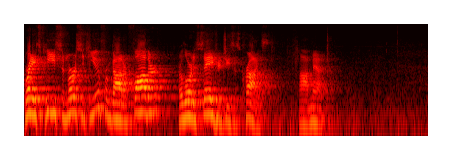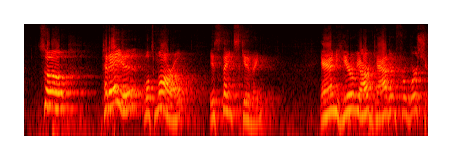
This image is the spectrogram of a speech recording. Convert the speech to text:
Grace, peace, and mercy to you from God our Father, our Lord and Savior, Jesus Christ. Amen. So, today is, well, tomorrow is Thanksgiving, and here we are gathered for worship.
